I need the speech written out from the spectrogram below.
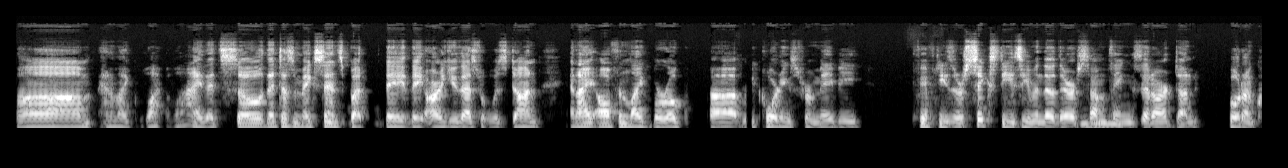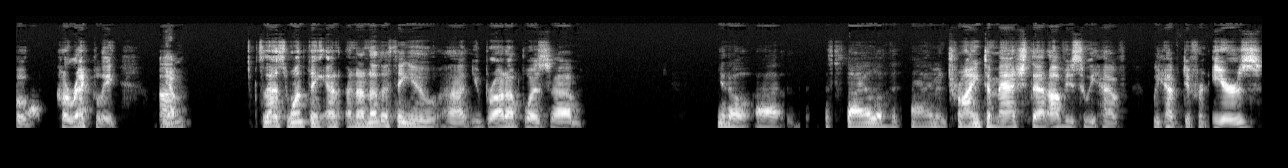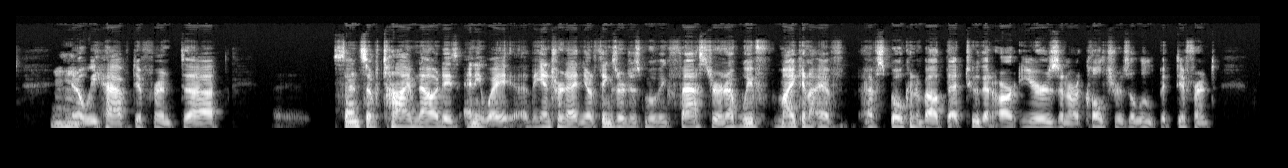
um, and I'm like, why? Why? That's so that doesn't make sense. But they they argue that's what was done. And I often like Baroque uh, recordings from maybe 50s or 60s, even though there are some mm-hmm. things that aren't done quote unquote correctly. Um, yeah. So that's one thing. And, and another thing you uh, you brought up was, um, you know, uh, the style of the time and trying to match that. Obviously, we have we have different ears. Mm-hmm. You know, we have different uh, sense of time nowadays anyway uh, the internet you know things are just moving faster and we've mike and i have have spoken about that too that our ears and our culture is a little bit different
